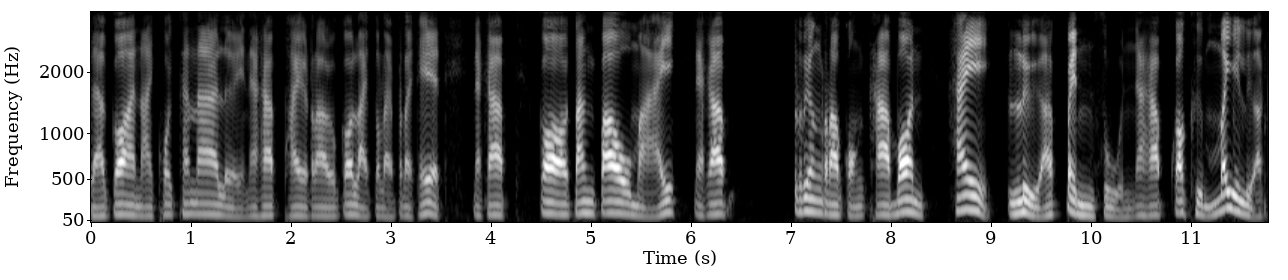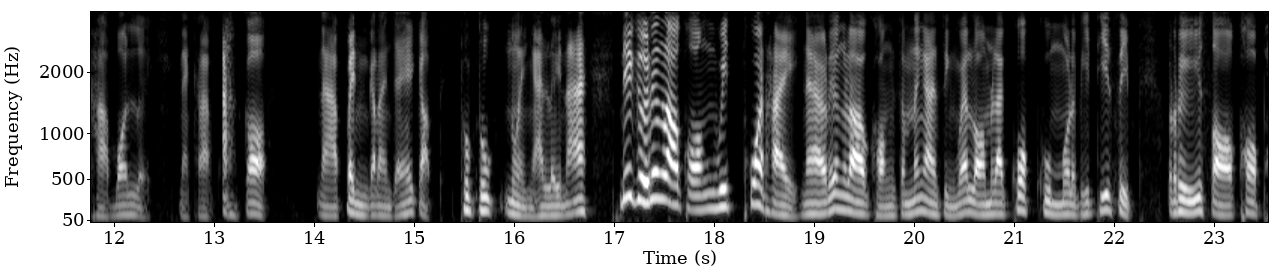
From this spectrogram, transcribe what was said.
แล้วก็อนาคตข้างหน้าเลยนะครับ ไทยเราก็หลายต่อหลายประเทศนะครับ ก็ตั้งเป้าหมายนะครับ เรื่องราวของคาร์บอนให้เหลือเป็นศูนย์นะครับ ก็คือไม่เหลือคาร์บอนเลยนะครับอะก็นะเป็นกำลังใจให้กับ ทุกๆ หน่วยงานเลยนะ นี่คือเรื่องราวของวิทย์ทั่วไทยนะเรื่องราวของสำนักงงานสิ่งแวดล้อมและควบคุมมลพิษที่ 10 หรือสอคอพ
